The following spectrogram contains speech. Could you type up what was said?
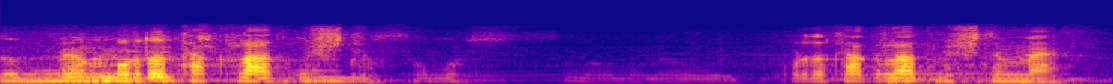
Ben bu burada takla atmıştım. Burada takla atmıştım ben.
